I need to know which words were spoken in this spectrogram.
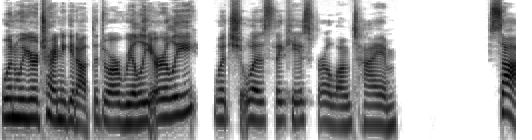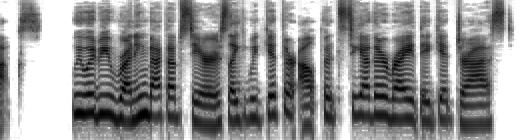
when we were trying to get out the door really early, which was the case for a long time, socks. We would be running back upstairs. Like we'd get their outfits together, right? They'd get dressed,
